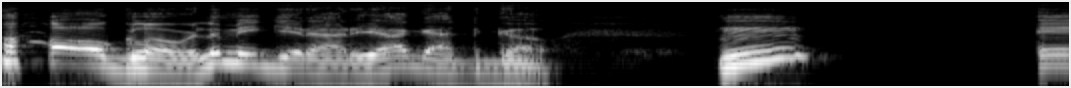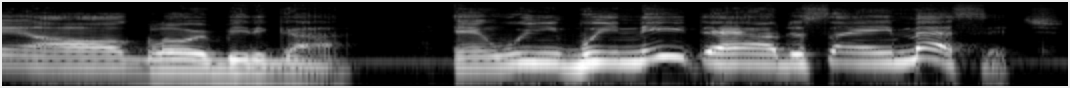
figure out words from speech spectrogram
Oh, glory. Let me get out of here. I got to go. Hmm? And all glory be to God. And we we need to have the same message.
